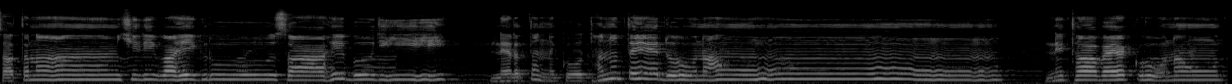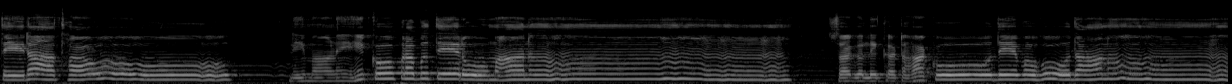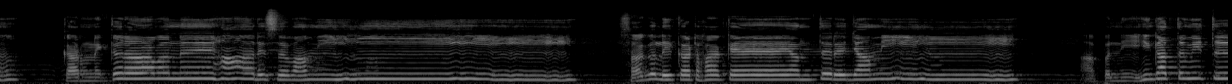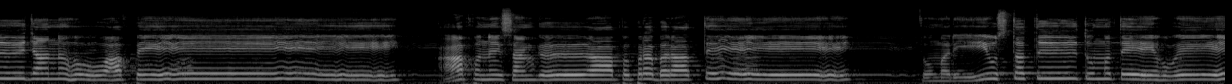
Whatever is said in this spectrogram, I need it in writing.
ਸਤਨਾਮ ਸ੍ਰੀ ਵਾਹਿਗੁਰੂ ਸਾਹਿਬ ਜੀ। ਨਿਰਤਨ ਕੋ ਧਨ ਤੇ ਦੋ ਨਿਥਾ ਨਿਥਾਵੈ ਕੋ ਨਾਉ ਤੇਰਾ ਥਾਉ। ਨਿਮਾਣੇ ਕੋ ਪ੍ਰਭ ਤੇਰੋ ਮਾਨ। ਸਗਲ ਕਟਾ ਕੋ ਦੇਵ ਹੋ ਦਾਨ। ਕਰਨ ਕਰਾਵਨ ਹਾਰ ਸੁਆਮੀ ਸਗਲ ਕਟਾ ਕੇ ਅੰਤਰ ਜਾਮੀ। ਆਪਣੀ ਗਤ ਮਿਤ ਜਨ ਹੋ ਆਪੇ। ਆਪਨੇ ਸੰਗ ਆਪ ਪ੍ਰਭ ਰਾਤੇ। ਤੁਮਰੀ ਉਸਤਤ ਤੁਮ ਤੇ ਹੋਏ।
